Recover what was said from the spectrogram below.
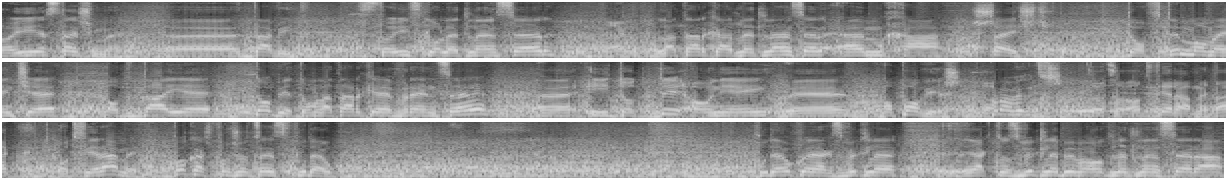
No i jesteśmy. E, Dawid, stoisko LED Lancer, latarka LED Lancer MH6. To w tym momencie oddaję Tobie tą latarkę w ręce e, i to Ty o niej e, opowiesz. Powiedz, To co, otwieramy, tak? Otwieramy. Pokaż proszę, co jest w pudełku. Pudełko jak zwykle, jak to zwykle bywa od LED Lancera,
